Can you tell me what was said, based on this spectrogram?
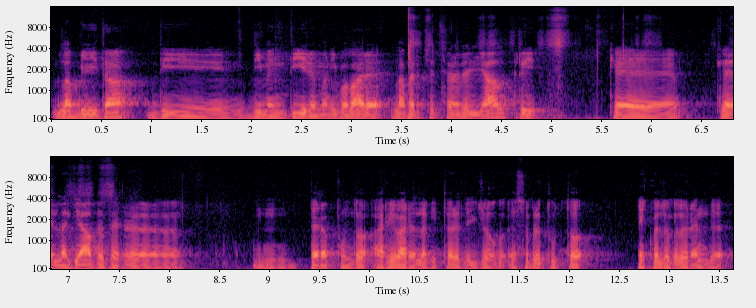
l'abilità di, di mentire, manipolare la percezione degli altri che, che è la chiave per, eh, per appunto arrivare alla vittoria del gioco e soprattutto è quello che lo rende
